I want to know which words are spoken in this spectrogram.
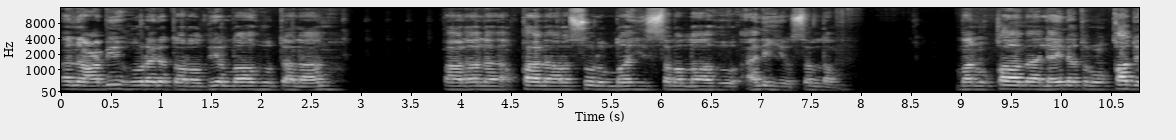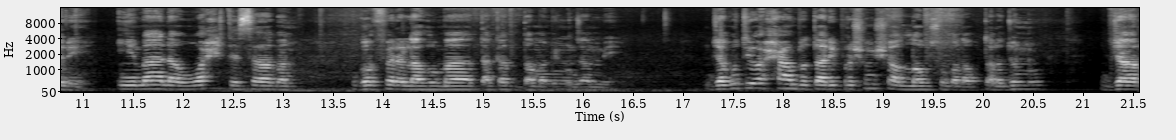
عن أبي هريرة رضي الله تعالى عنه قال قال رسول الله صلى الله عليه وسلم من قام ليلة القدر إيمانا واحتسابا غفر له ما تقدم من ذنبه যাবতীয় হামদ ও তারই প্রশংসা আল্লাহ সুবহানাহু ওয়া তাআলার জন্য যার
